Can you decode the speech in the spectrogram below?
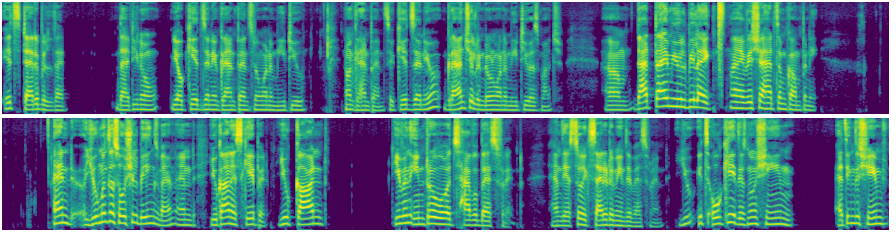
it's terrible that that you know your kids and your grandparents don't want to meet you, not grandparents, your kids and your grandchildren don't want to meet you as much. Um, that time you will be like, I wish I had some company. And humans are social beings man and you can't escape it. You can't even introverts have a best friend and they're so excited to meet their best friend. You it's okay there's no shame. I think the shame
